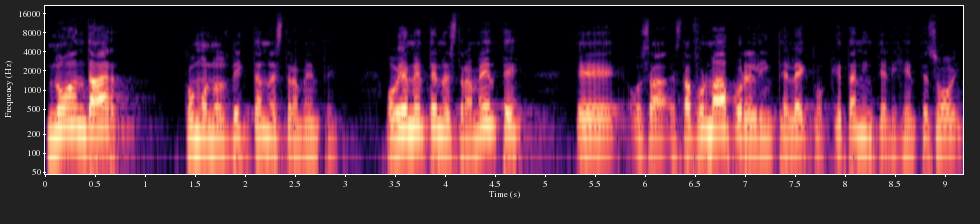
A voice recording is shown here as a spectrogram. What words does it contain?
no andar como nos dicta nuestra mente. Obviamente nuestra mente, eh, o sea, está formada por el intelecto, qué tan inteligente soy,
